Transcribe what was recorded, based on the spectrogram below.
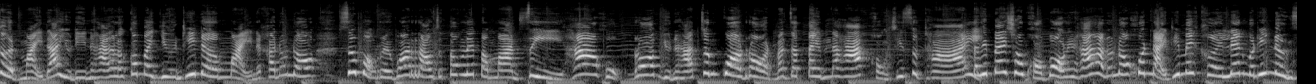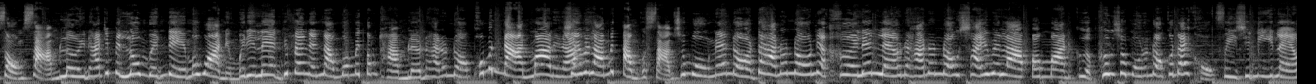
เกิดใหม่ได้อยู่ดีนะคะแล้วก็มายืนที่เดิมใหม่นะคะน้องๆซึ่งบอกเลยว่าเราจะต้องเล่นประมาณ 4 5 6 รอบอยู่นะคะ จนกว่าหลอดมันจะเต็มนะคะ ของชิ้นสุดท้ายแต่พี่แป้งชมขอบอกเลยนะคะหาน้องๆคนไหนที่ไม่เคยเล่นวันที่ 1 2 3 เลยนะคะที่เป็นล่มเว้นเดย์เมื่อวานเนี่ยไม่ได้เล่นพี่แป้งแนะนำว่าไม่ต้องทำแล้วนะคะน้องๆเพราะมันนานมากเลยนะใช้เวลาไม่ต่ำกว่า 3 ชั่วโมงแน่นอนแต่หากน้องๆเนี่ยเคยเล่นแล้วนะคะน้องๆใช้เวลาณเกือบครึ่งชั่วโมงน้องๆก็ได้ของฟรีชิ้นนี้แล้ว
